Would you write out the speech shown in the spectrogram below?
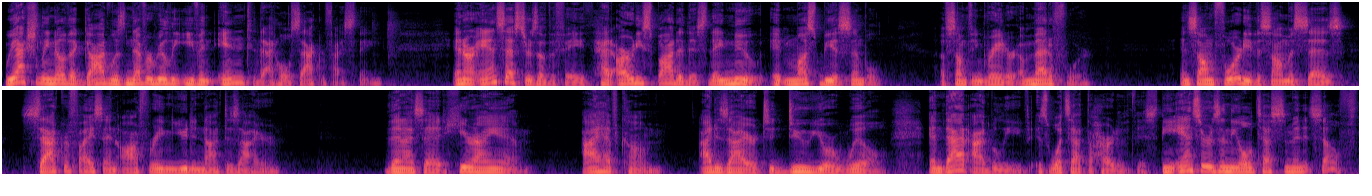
We actually know that God was never really even into that whole sacrifice thing. And our ancestors of the faith had already spotted this. They knew it must be a symbol of something greater, a metaphor. In Psalm 40, the psalmist says, Sacrifice and offering you did not desire. Then I said, Here I am. I have come. I desire to do your will. And that, I believe, is what's at the heart of this. The answer is in the Old Testament itself.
